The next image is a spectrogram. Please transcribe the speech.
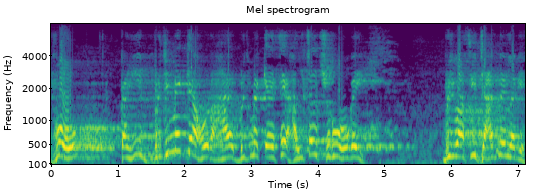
वो कहीं ब्रिज में क्या हो रहा है, ब्रिज में कैसे हलचल शुरू हो गई, ब्रिजवासी जागने लगे,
